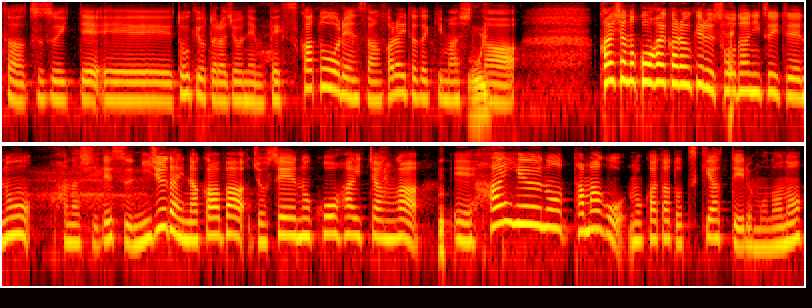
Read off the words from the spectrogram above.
さあ続いて、えー東京都ラジオネームペスカトーレンさんからいただきました会社の後輩から受ける相談についての話です。20代半ば女性の後輩ちゃんが、えー俳優の卵の方と付き合っているものの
